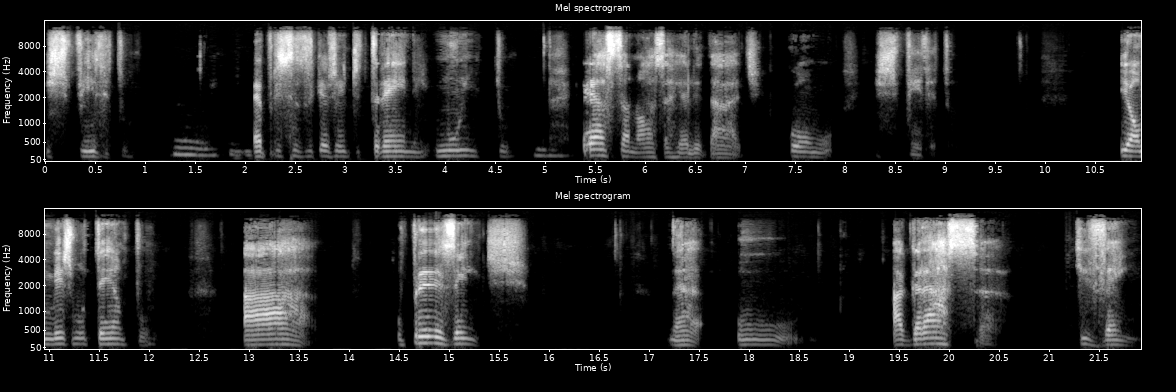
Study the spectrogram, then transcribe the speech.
espírito. Hum. É preciso que a gente treine muito hum. essa nossa realidade como espírito. E, ao mesmo tempo, a, o presente, né? o, a graça que vem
